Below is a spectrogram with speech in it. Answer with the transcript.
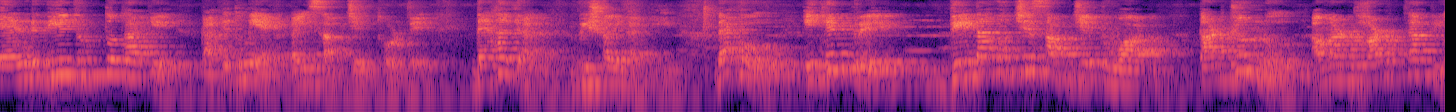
এন্ড দিয়ে যুক্ত থাকে, তাকে তুমি একটাই সাবজেক্ট ধরবে। দেখা যাক বিষয়টা কি। দেখো, এক্ষেত্রে ডেটা হচ্ছে সাবজেক্ট ওয়ান তার জন্য আমার ভার্ব থাকল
